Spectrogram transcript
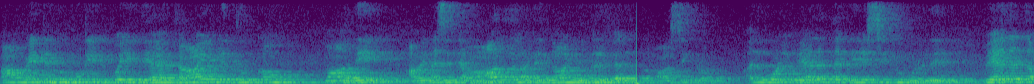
அவன் வீட்டுக்கு கூட்டிகிட்டு போய் தே- தாயுடைய துக்கம் மாறி அவன் என்ன செஞ்சான்? ஆறுதல் அடைந்தான் என்று வேதத்தில் வாசிக்கிறோம். அதுபோல் வேதத்தை நேசிக்கும் பொழுது வேதத்தை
